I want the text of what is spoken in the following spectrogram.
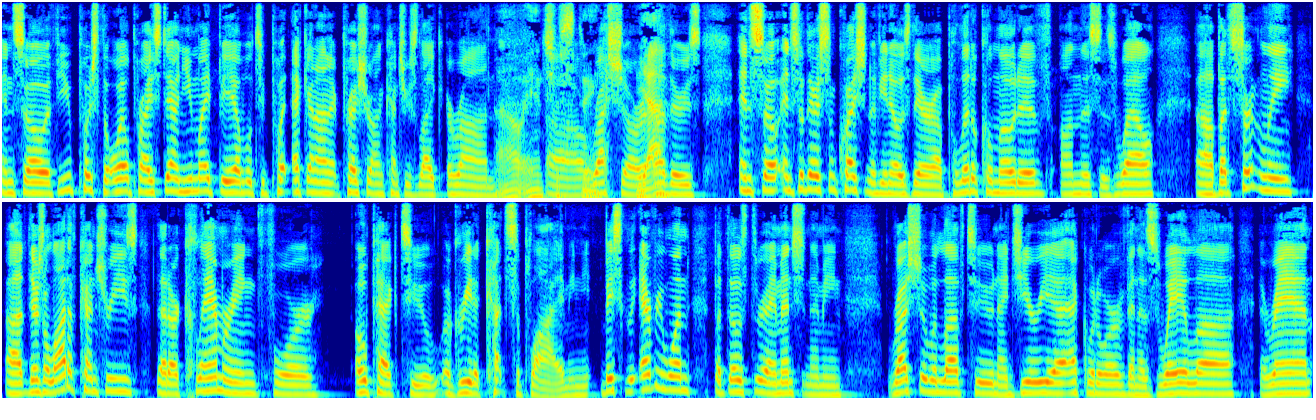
And so, if you push the oil price down, you might be able to put economic pressure on countries like Iran, Oh, interesting. uh, Russia, or Yeah. others. And so, and so, there's some question of you know, is there a political motive on this as well? Uh, but certainly, uh, there's a lot of countries that are clamoring for OPEC to agree to cut supply. I mean, basically everyone but those three I mentioned. I mean, Russia would love to, Nigeria, Ecuador, Venezuela, Iran,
